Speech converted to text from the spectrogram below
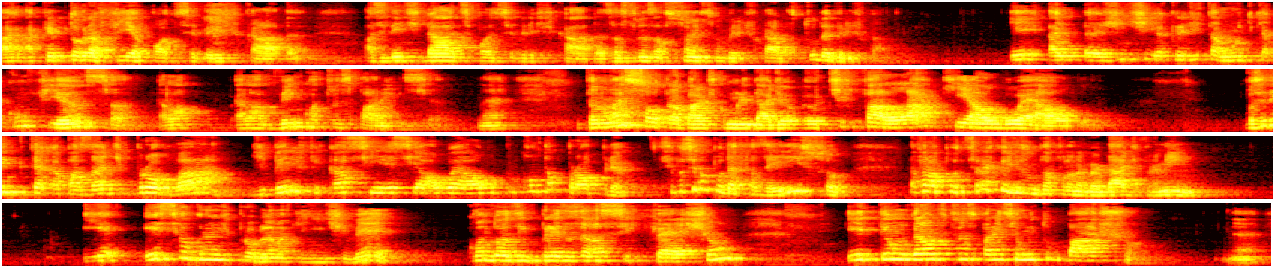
a, a criptografia pode ser verificada, as identidades podem ser verificadas, as transações são verificadas, tudo é verificado. E a, a, gente acredita muito que a confiança, ela, ela vem com a transparência, né? Então não é só o trabalho de comunidade, eu, eu te falar que algo é algo. Você tem que ter a capacidade de provar, de verificar se esse algo é algo por conta própria. Se você não puder fazer isso, vai falar, putz, será que ele não está falando a verdade para mim? E é, esse é o grande problema que a gente vê quando as empresas elas se fecham e tem um grau de transparência muito baixo. Né?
